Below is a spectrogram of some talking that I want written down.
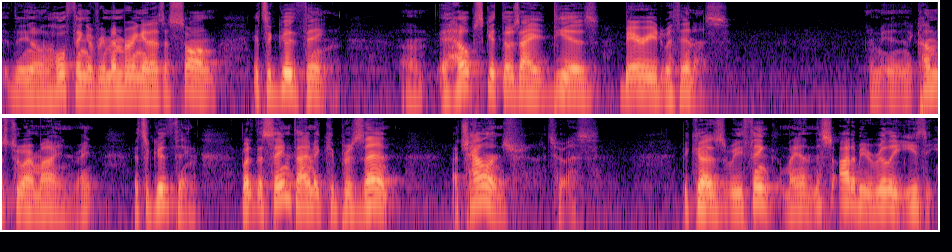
you know, the whole thing of remembering it as a song, it's a good thing. Um, it helps get those ideas buried within us. I mean, it comes to our mind, right? It's a good thing. But at the same time, it can present a challenge to us because we think, man, this ought to be really easy.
